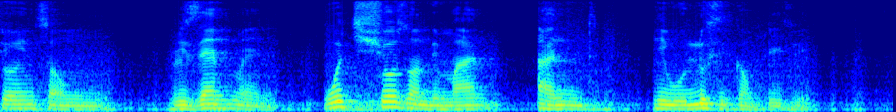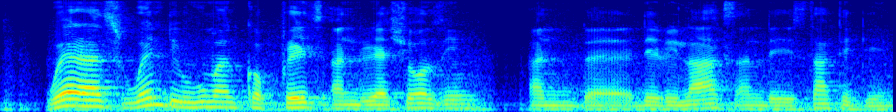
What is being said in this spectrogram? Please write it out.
showing some resentment, which shows on the man and he will lose it completely. Whereas when the woman cooperates and reassures him and uh, they relax and they start again,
